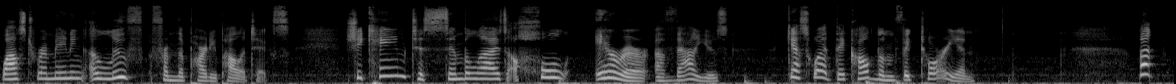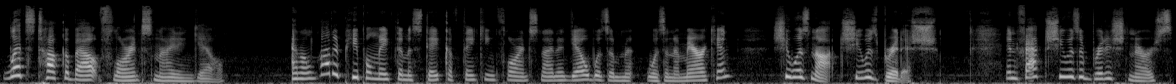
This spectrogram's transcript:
whilst remaining aloof from the party politics. She came to symbolize a whole era of values. Guess what? They called them Victorian. But let's talk about Florence Nightingale. And a lot of people make the mistake of thinking Florence Nightingale was a, was an American. She was not. She was British. In fact, she was a British nurse,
